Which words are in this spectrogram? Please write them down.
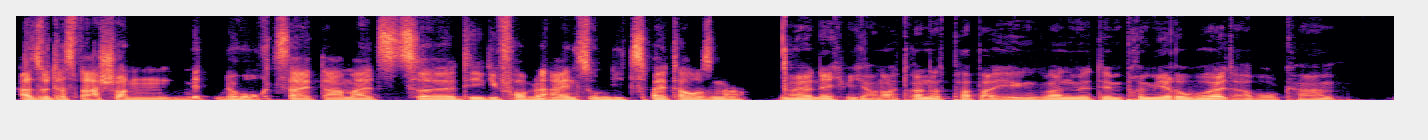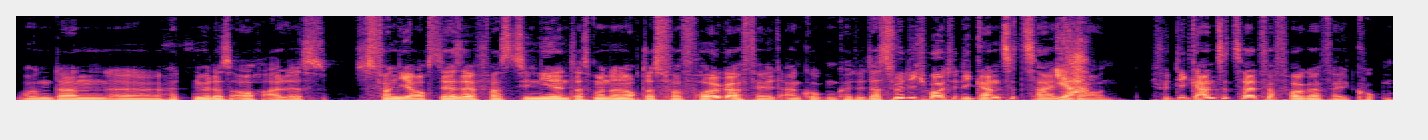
Also das war schon mit eine Hochzeit damals, die, die Formel 1 um die 2000er. Da erinnere ich mich auch noch dran, dass Papa irgendwann mit dem Premiere World Abo kam. Und dann äh, hatten wir das auch alles. Das fand ich auch sehr, sehr faszinierend, dass man dann auch das Verfolgerfeld angucken könnte. Das würde ich heute die ganze Zeit ja. schauen. Ich würde die ganze Zeit Verfolgerfeld gucken.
